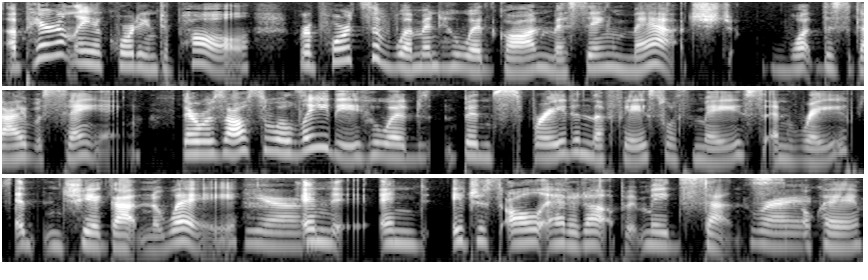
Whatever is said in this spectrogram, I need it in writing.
Apparently, according to Paul, reports of women who had gone missing matched what this guy was saying. There was also a lady who had been sprayed in the face with mace and raped, and she had gotten away. Yeah. And and it just all added up. It made sense. Right. Okay.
